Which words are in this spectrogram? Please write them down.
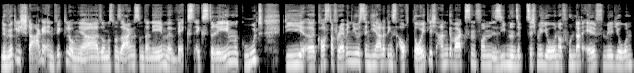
Eine wirklich starke Entwicklung, ja. Also muss man sagen, das Unternehmen wächst extrem gut. Die äh, Cost of Revenues sind hier allerdings auch deutlich angewachsen von 77 Millionen auf 111 Millionen.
